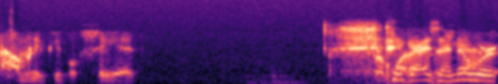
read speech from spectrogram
how many people see it. Hey guys, I, I, know we're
